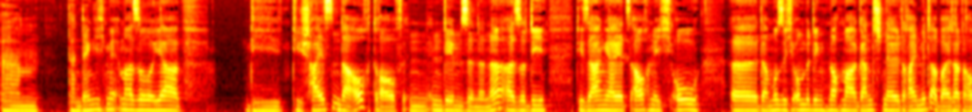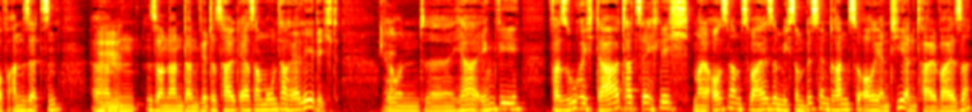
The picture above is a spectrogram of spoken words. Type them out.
Ähm, dann denke ich mir immer so, ja, die, die scheißen da auch drauf in, in dem Sinne, ne? Also die, die sagen ja jetzt auch nicht, oh, äh, da muss ich unbedingt nochmal ganz schnell drei Mitarbeiter drauf ansetzen, ähm, mhm. sondern dann wird es halt erst am Montag erledigt. Ja. Und äh, ja, irgendwie versuche ich da tatsächlich mal ausnahmsweise mich so ein bisschen dran zu orientieren teilweise.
